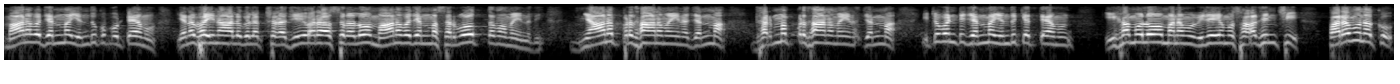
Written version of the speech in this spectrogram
మానవ జన్మ ఎందుకు పుట్టాము? ఎనభై నాలుగు లక్షల జీవరాశులలో మానవ జన్మ సర్వోత్తమమైనది. జ్ఞాన ప్రధానమైన జన్మ ధర్మ ప్రధానమైన జన్మ. ఇటువంటి జన్మ ఎందుకెత్తాము ఇహములో మనము విజయము సాధించి పరమునకు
